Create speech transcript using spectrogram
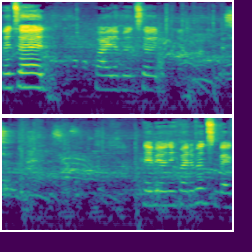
Münzen! Meine Münzen. Nehm mir nicht meine Münzen weg.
